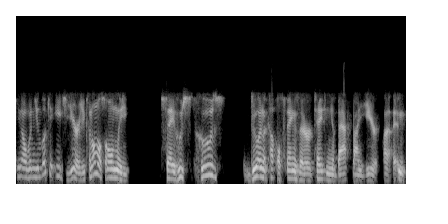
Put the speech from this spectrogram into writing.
you know, when you look at each year, you can almost only say who's who's doing a couple things that are taking you back by year. Uh, and,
